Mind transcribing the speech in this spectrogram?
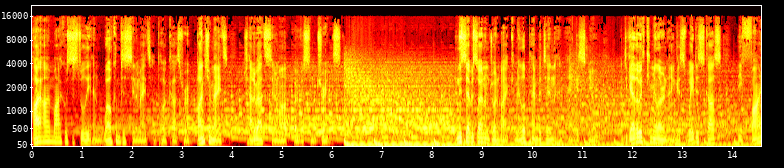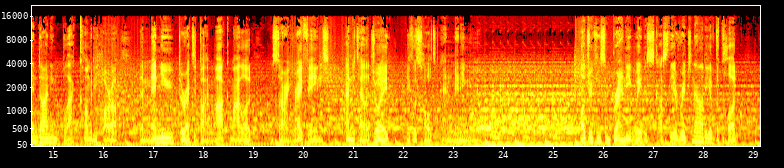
Hi, I'm Michael Cistulli, and welcome to Cinemates, a podcast where a bunch of mates chat about cinema over some drinks. In this episode, I'm joined by Camilla Pemberton and Angus Newell. And together with Camilla and Angus, we discuss the fine dining black comedy horror, The Menu, directed by Mark Mylod and starring Ralph Fiennes, Anya Taylor Joy, Nicholas Hoult, and many more. While drinking some brandy, we discuss the originality of the plot,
